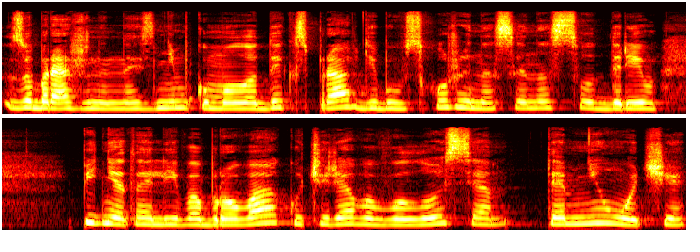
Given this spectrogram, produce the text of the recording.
Зображений на знімку молодик справді був схожий на сина Содерів, піднята ліва брова, кучеряве волосся, темні очі.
